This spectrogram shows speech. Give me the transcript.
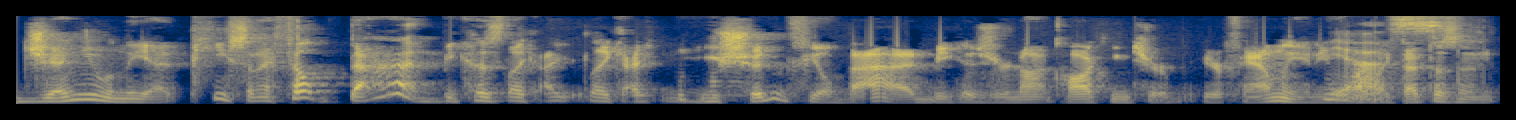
genuinely at peace, and I felt bad because like I like I you shouldn't feel bad because you're not talking to your your family anymore. Yes. Like that doesn't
